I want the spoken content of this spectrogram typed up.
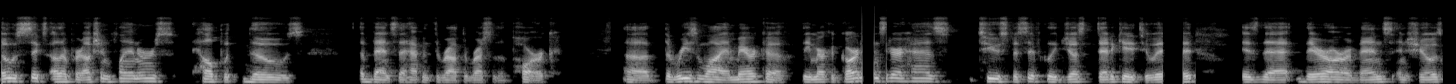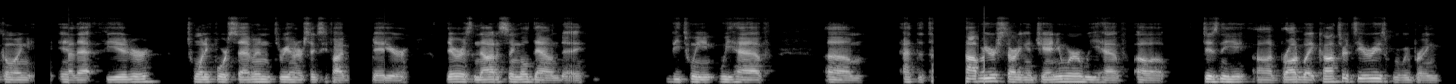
those six other production planners help with those events that happen throughout the rest of the park. Uh, the reason why America, the America Gardens Theater has two specifically just dedicated to it is that there are events and shows going in that theater 24 7, 365 days a year. There is not a single down day. Between, we have um, at the top of the year, starting in January, we have a Disney on Broadway concert series where we bring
